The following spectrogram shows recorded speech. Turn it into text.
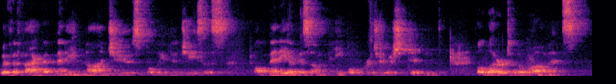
with the fact that many non Jews believed in Jesus, while many of his own people who were Jewish didn't, the letter to the Romans,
